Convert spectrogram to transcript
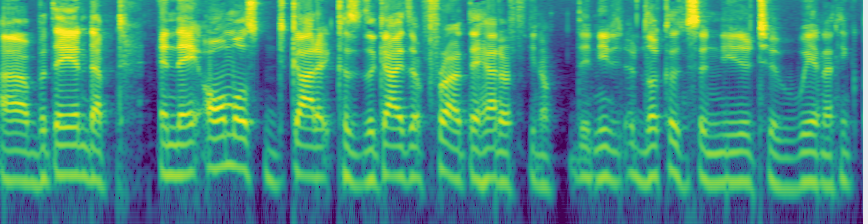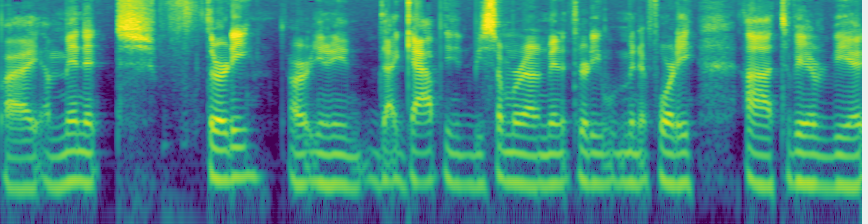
uh, but they end up and they almost got it because the guys up front they had a you know they needed Luckenson needed to win I think by a minute thirty or you need that gap needed to be somewhere around minute 30 minute 40 uh, to be able to be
